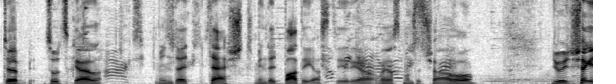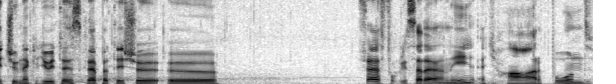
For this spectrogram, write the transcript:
Több cucc kell, mint egy test, mint egy body, azt írja, vagy azt mondta Csávó. Gyújt, segítsünk neki gyűjteni scrapet, és ő, ő fel fogja szerelni egy harpund,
